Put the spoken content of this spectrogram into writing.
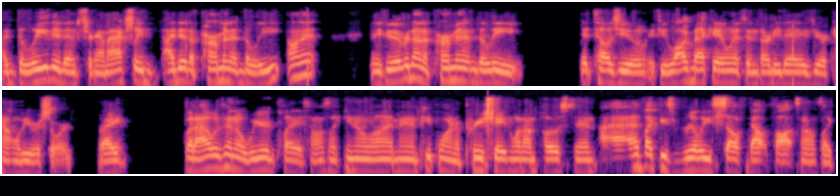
I deleted Instagram. I actually I did a permanent delete on it. And if you've ever done a permanent delete, it tells you if you log back in within 30 days, your account will be restored, right? But I was in a weird place. I was like, you know what, man, people aren't appreciating what I'm posting. I had like these really self doubt thoughts, and I was like,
